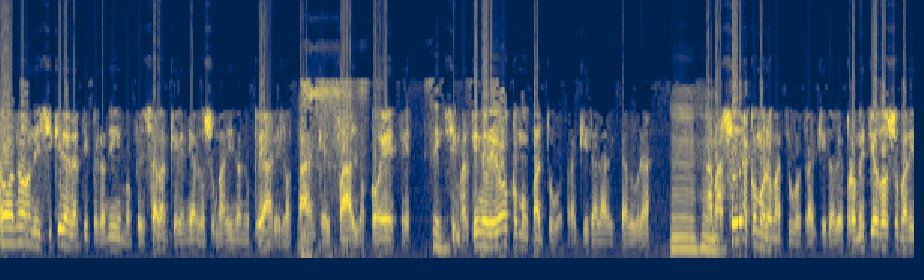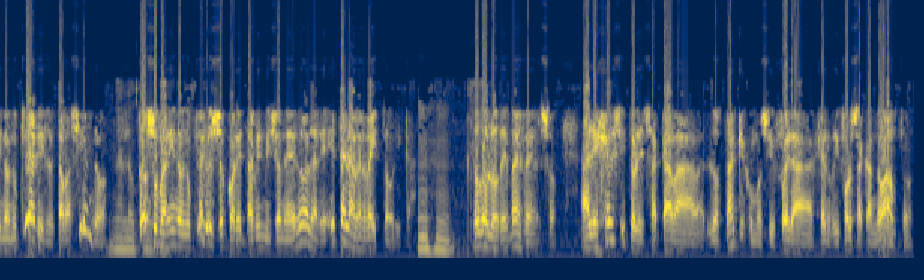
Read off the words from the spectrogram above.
No, no, ni siquiera el antiperonismo. Pensaban que venían los submarinos nucleares, los tanques, el FAL, los cohetes. Sí. Si Martínez de O, ¿cómo mantuvo tranquila la dictadura? Ujú. A Macera, ¿cómo lo mantuvo tranquilo? Le prometió dos submarinos nucleares y lo estaba haciendo. Dos submarinos nucleares son 40 mil millones de dólares. Esta es la verdad histórica. Ujú. Todo lo demás es verso. Al ejército le sacaba los tanques como si fuera Henry Ford sacando autos.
